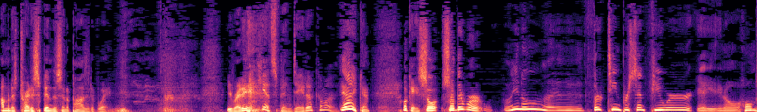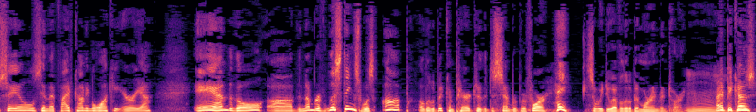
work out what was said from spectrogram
I'm going to try to spin this in a positive way. you ready? You can't spin data. Come on. Yeah, I can. Okay, so so there were you know thirteen percent fewer uh, you know home sales in that five county Milwaukee area, and though uh, the number of listings was up a little bit compared to the December before, hey, so we do have a little bit more inventory, right? Because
